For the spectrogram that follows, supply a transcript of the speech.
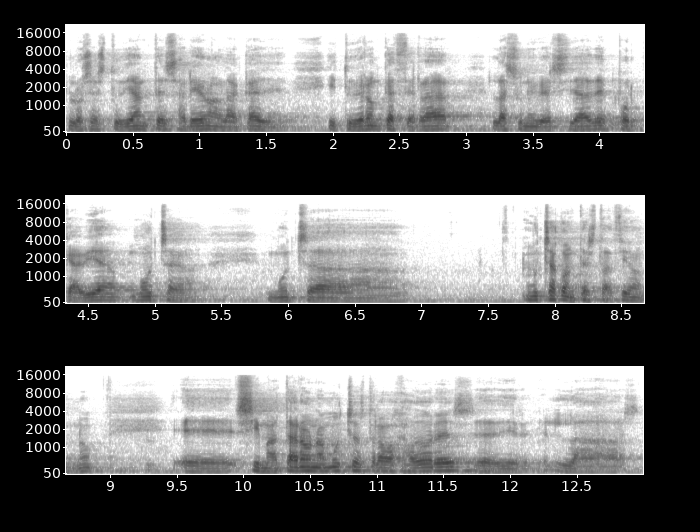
los estudiantes salieron a la calle y tuvieron que cerrar las universidades porque había mucha, mucha, mucha contestación. Eh, si mataron a muchos trabajadores, las,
